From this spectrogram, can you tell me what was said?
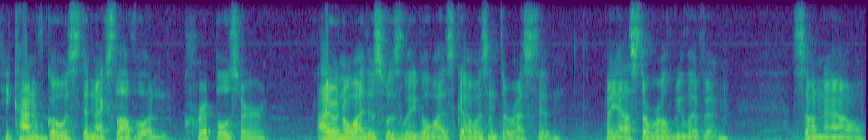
he kind of goes to the next level and cripples her. I don't know why this was legal, why this guy wasn't arrested. But yeah, that's the world we live in. So now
